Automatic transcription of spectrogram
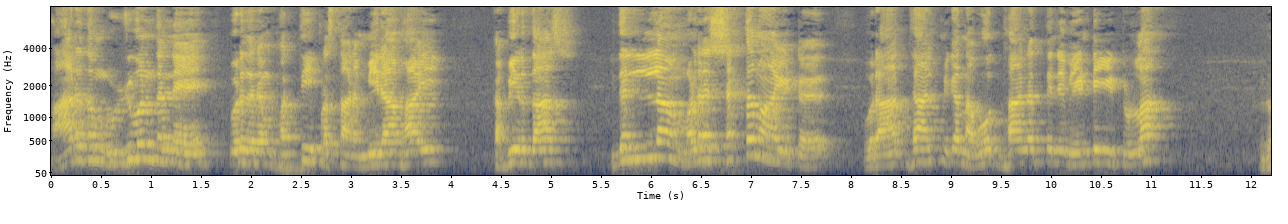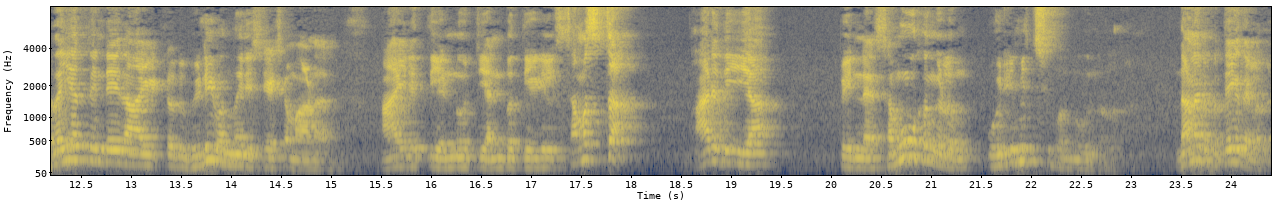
ഭാരതം മുഴുവൻ തന്നെ ഒരുതരം ഭക്തി പ്രസ്ഥാനം. മീരാഭായി കബീർദാസ് ഇതെല്ലാം വളരെ ശക്തമായിട്ട് ഒരു ആധ്യാത്മിക നവോത്ഥാനത്തിന് വേണ്ടിയിട്ടുള്ള ഹൃദയത്തിന്റെതായിട്ടൊരു വിളി വന്നതിന് ശേഷമാണ് ആയിരത്തി എണ്ണൂറ്റി അൻപത്തി ഏഴിൽ സമസ്ത ഭാരതീയ പിന്നെ സമൂഹങ്ങളും ഒരുമിച്ച് വന്നു എന്നുള്ളതാണ് ഇതാണ് ഒരു പ്രത്യേകത ഉള്ളത്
